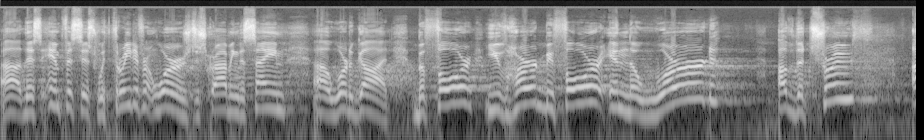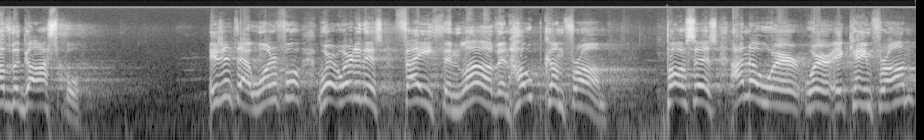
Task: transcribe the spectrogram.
uh, this emphasis with three different words describing the same uh, Word of God. Before, you've heard before in the Word of the truth of the gospel. Isn't that wonderful? Where, where did this faith and love and hope come from? Paul says, I know where, where it came from.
